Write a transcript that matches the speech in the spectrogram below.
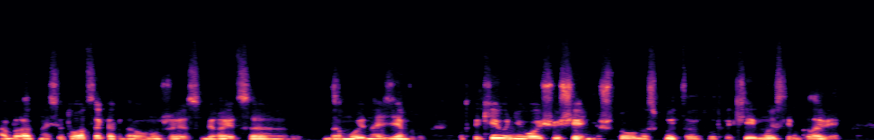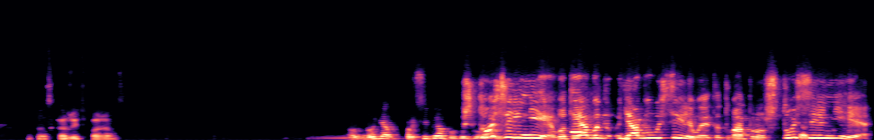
обратная ситуация, когда он уже собирается домой на Землю. Вот какие у него ощущения, что он испытывает, вот какие мысли в голове. Вот расскажите, пожалуйста. Ну, ну я про себя буду Что говорить. сильнее? Вот я бы, я бы усиливал этот вопрос. Что так. сильнее?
